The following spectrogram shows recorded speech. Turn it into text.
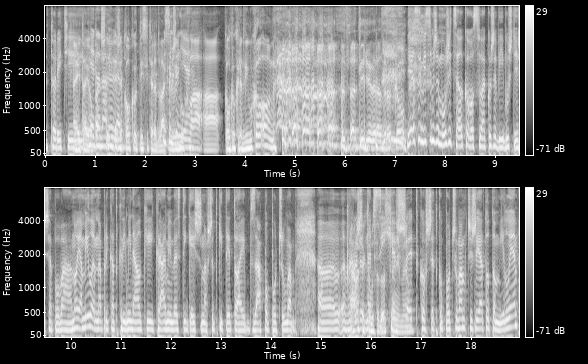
ktorý ti... A je to aj Nedá na opačne, výber. že koľko ty si teda dvakrát Myslím, že nie. vybuchla a koľkokrát vybuchol on za tých 11 rokov. Ja si myslím, že muži celkovo sú akože výbušnejšia povaha. No ja milujem napríklad kriminálky, crime investigation a všetky tieto aj v zápo počúvam. Uh, vražedné tomu sa psyche, dostaneme. všetko, všetko počúvam, čiže ja toto milujem.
